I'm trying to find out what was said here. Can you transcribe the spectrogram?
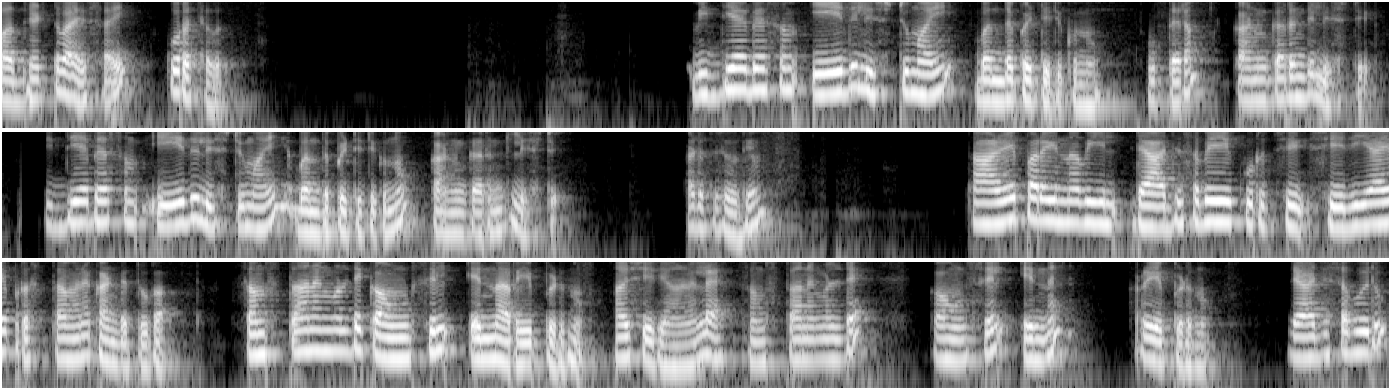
പതിനെട്ട് വയസ്സായി കുറച്ചത്. വിദ്യാഭ്യാസം ഏത് ലിസ്റ്റുമായി ബന്ധപ്പെട്ടിരിക്കുന്നു? ഉത്തരം കൺകറന്റ് ലിസ്റ്റ്. വിദ്യാഭ്യാസം ഏത് ലിസ്റ്റുമായി ബന്ധപ്പെട്ടിരിക്കുന്നു? Concurrent list. അടുത്ത ചോദ്യം. താഴെ പറയുന്നവയിൽ രാജ്യസഭയെക്കുറിച്ച് ശരിയായ പ്രസ്താവന കണ്ടെത്തുക. സംസ്ഥാനങ്ങളുടെ കൗൺസിൽ എന്നറിയപ്പെടുന്നു. അത് ശരിയാണല്ലേ? സംസ്ഥാനങ്ങളുടെ കൗൺസിൽ എന്ന് അറിയപ്പെടുന്നു. രാജ്യസഭ ഒരു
